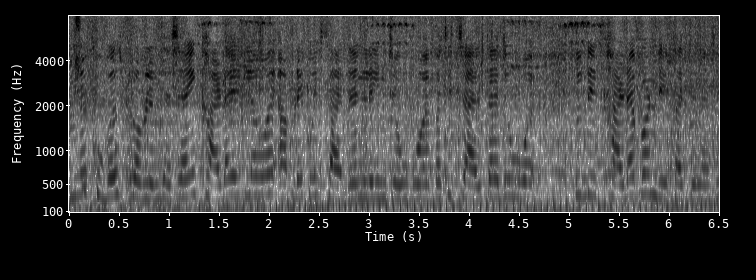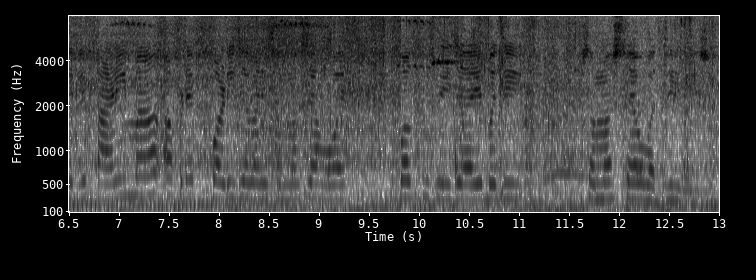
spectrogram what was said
અમને ખૂબ જ પ્રોબ્લેમ થાય છે. અહીં ખાડા એટલા હોય આપણે કોઈ સાધન લઈને જવું હોય પછી ચાલતા જવું હોય તો દે ખાડા પણ દેખાતા નથી. એટલે પાણીમાં આપણે પડી જવાની સમસ્યા હોય પગ થઈ જાય એ બધી સમસ્યાઓ વધી રહી છે.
